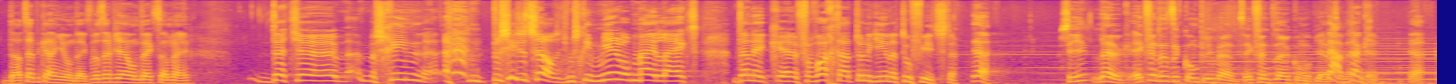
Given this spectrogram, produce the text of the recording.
Dat heb ik aan je ontdekt. Wat heb jij ontdekt aan mij? Dat je misschien precies hetzelfde. Dat je misschien meer op mij lijkt dan ik uh, verwacht had toen ik hier naartoe fietste. Ja, zie je? Leuk. Ik vind het een compliment. Ik vind het leuk om op jou nou, te lijken. dank je. Ja.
